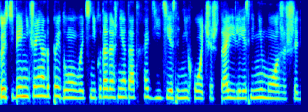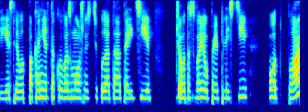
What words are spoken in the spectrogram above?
То есть тебе ничего не надо придумывать, никуда даже не надо отходить, если не хочешь, да, или если не можешь, или если вот пока нет такой возможности куда-то отойти, чего-то свое приплести, вот план,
